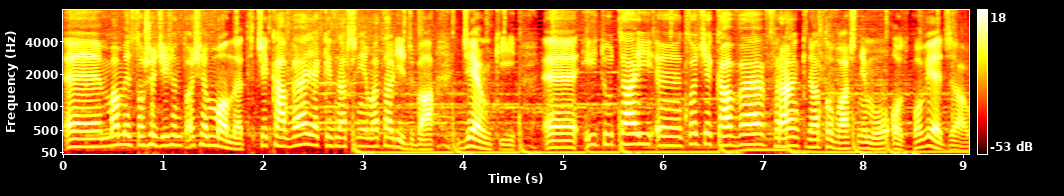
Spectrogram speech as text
e, mamy 168 monet. Ciekawe jakie znaczenie ma ta liczba. Dzięki. E, I tutaj e, co ciekawe Frank na to właśnie mu odpowiedział.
